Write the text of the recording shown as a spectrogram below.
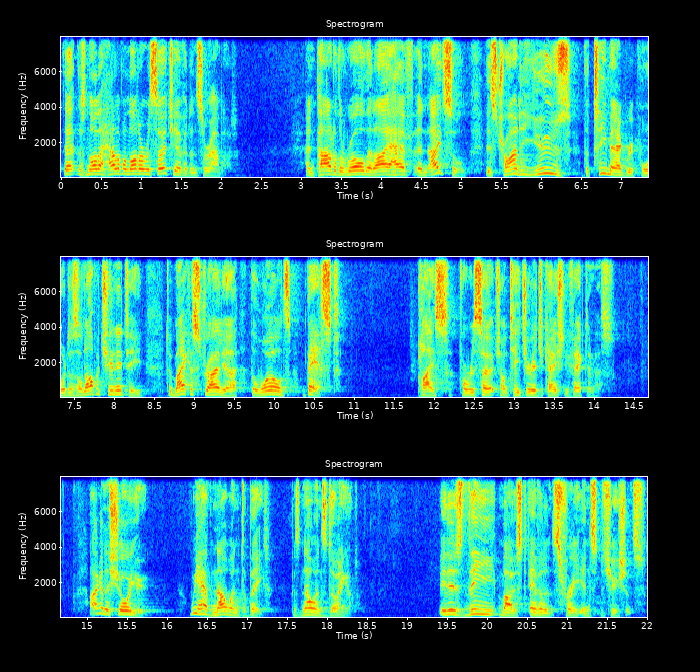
that there's not a hell of a lot of research evidence around it. And part of the role that I have in AITSL is trying to use the TEMAG report as an opportunity to make Australia the world's best place for research on teacher education effectiveness. I can assure you, we have no one to beat because no one's doing it. It is the most evidence free institutions.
